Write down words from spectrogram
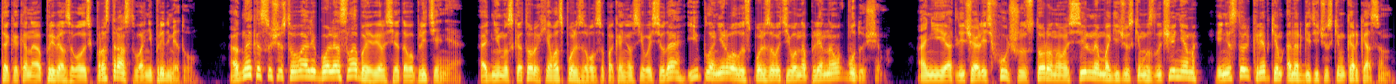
так как она привязывалась к пространству, а не предмету. Однако существовали более слабые версии этого плетения, одним из которых я воспользовался, пока нес его сюда, и планировал использовать его на пленном в будущем. Они отличались в худшую сторону сильным магическим излучением и не столь крепким энергетическим каркасом,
